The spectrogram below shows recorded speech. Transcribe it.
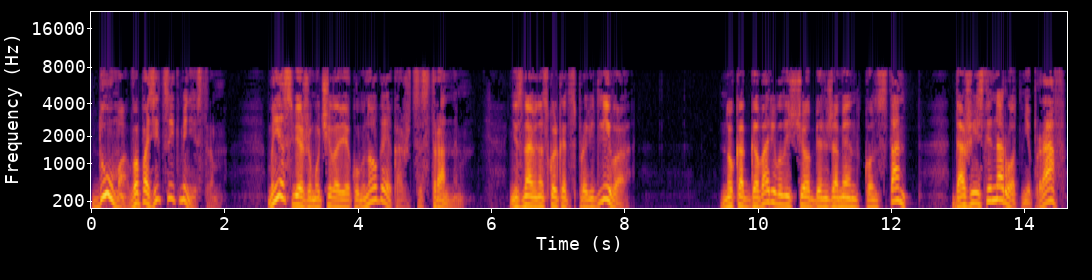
Дума в оппозиции к министрам. Мне, свежему человеку, многое кажется странным. Не знаю, насколько это справедливо, но, как говаривал еще Бенджамен Констант, даже если народ не прав,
